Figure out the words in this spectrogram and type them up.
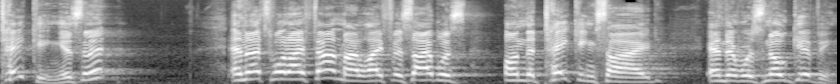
Taking, isn't it? And that's what I found my life as I was on the taking side and there was no giving.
